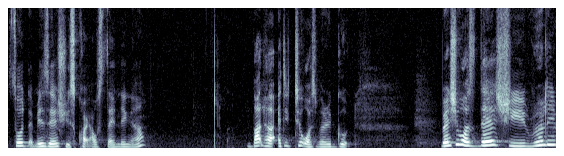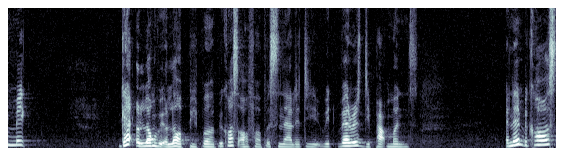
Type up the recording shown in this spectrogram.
So that means that she's quite outstanding. Uh. But her attitude was very good. When she was there, she really made get along with a lot of people because of her personality with various departments. And then because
